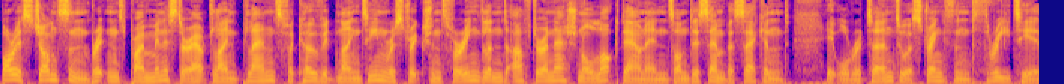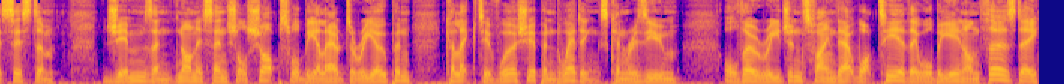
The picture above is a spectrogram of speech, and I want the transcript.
Boris Johnson, Britain's Prime Minister, outlined plans for COVID 19 restrictions for England after a national lockdown ends on December 2nd. It will return to a strengthened three tier system. Gyms and non essential shops will be allowed to reopen, collective worship and weddings can resume. Although regions find out what tier they will be in on Thursday,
